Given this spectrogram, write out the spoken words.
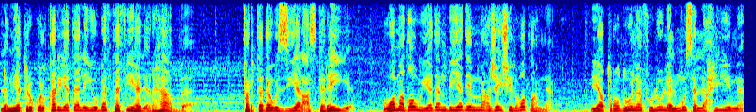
لم يتركوا القرية ليبث فيها الإرهاب فارتدوا الزي العسكري ومضوا يدا بيد مع جيش الوطن يطردون فلول المسلحين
